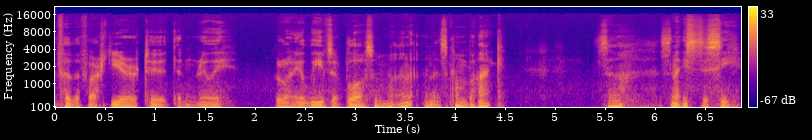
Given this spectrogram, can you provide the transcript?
for the first year or two, it didn't really grow any leaves or blossom, and, and it's come back. So it's nice to see.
